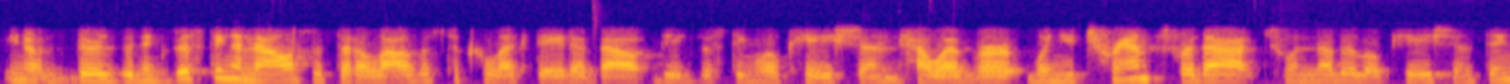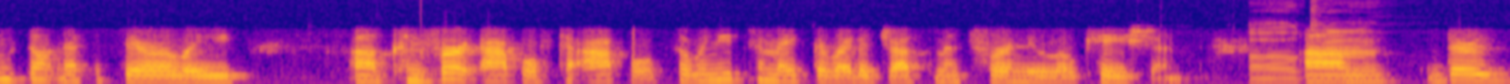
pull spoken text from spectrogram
you know, there's an existing analysis that allows us to collect data about the existing location. However, when you transfer that to another location, things don't necessarily uh, convert apples to apples. So we need to make the right adjustments for a new location. Okay. Um, there's,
